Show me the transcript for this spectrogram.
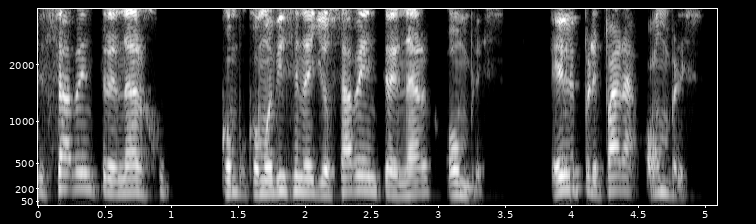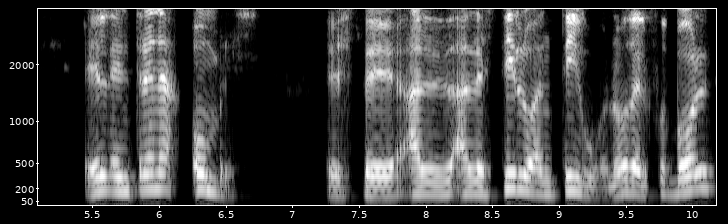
sabe entrenar como, dicen ellos, sabe entrenar hombres. Él prepara hombres. Él entrena hombres. Este, al, al, estilo antiguo, ¿no? Del fútbol,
